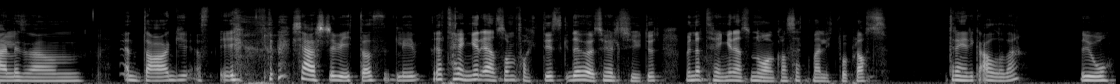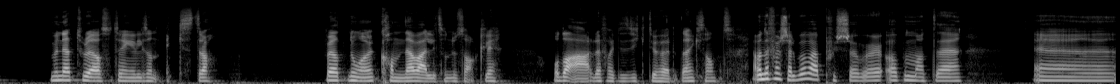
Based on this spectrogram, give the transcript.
er liksom en dag altså, i kjæreste Vitas liv? Jeg trenger en som faktisk Det høres jo helt sykt ut, men jeg trenger en som noen kan sette meg litt på plass. Trenger ikke alle det? Jo, men jeg tror jeg også trenger litt sånn ekstra. For at noen ganger kan jeg være litt sånn usaklig. Og da er det faktisk viktig å høre det, ikke sant. Ja, men det er forskjell på å være pushover og på en måte eh,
